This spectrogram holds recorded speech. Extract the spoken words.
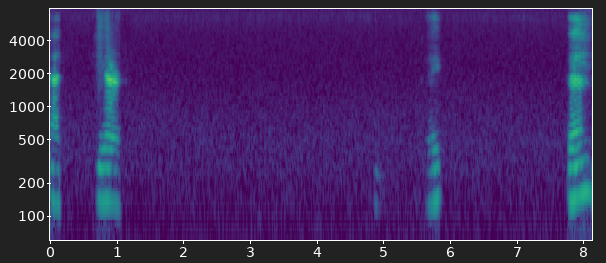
add here okay then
